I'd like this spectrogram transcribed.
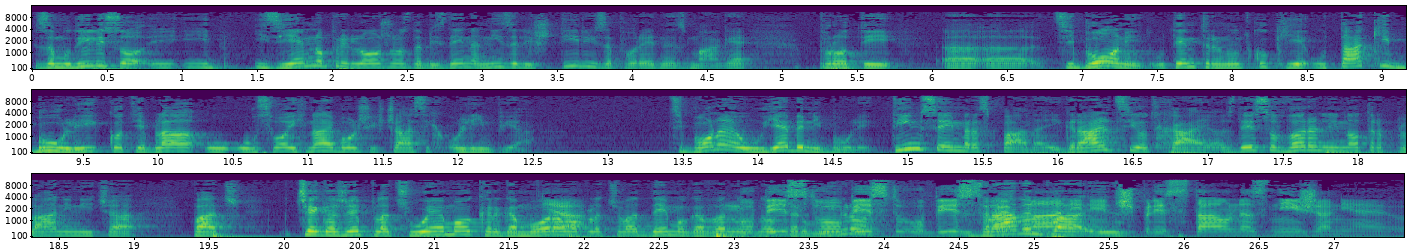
Zamudili so izjemno priložnost, da bi zdaj nanizali štiri zaporedne zmage proti uh, uh, Ciboni v tem trenutku, ki je v taki buli, kot je bila v, v svojih najboljših časih Olimpija. Cibona je v jebeni buli, tim se jim razpada, igralci odhajajo, zdaj so vrnili noter planiniča, pač, če ga že plačujemo, ker ga moramo ja. Plačevati, dajmo ga vrniti V bistvu, v v bistvu, v bistvu Zraven je pa Planinič pristal na znižanje.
